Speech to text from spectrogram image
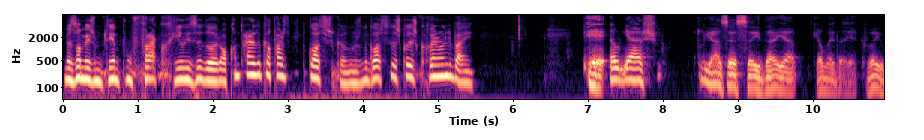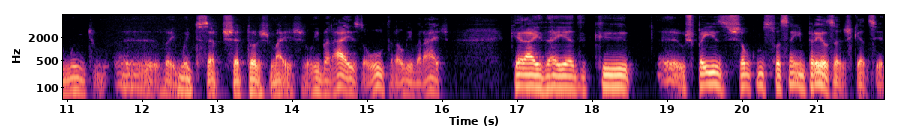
mas ao mesmo tempo um fraco realizador, ao contrário do que ele faz nos negócios, porque nos negócios as coisas correram-lhe bem. É, aliás, aliás, essa ideia que é uma ideia que veio muito, uh, veio muito de certos setores mais liberais ou ultraliberais, que era a ideia de que uh, os países são como se fossem empresas, quer dizer,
